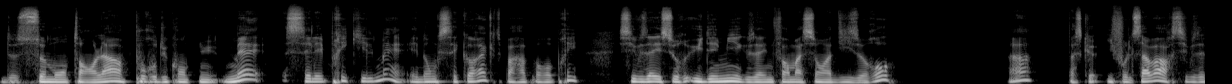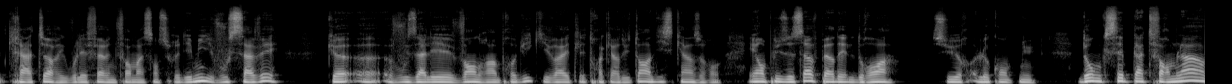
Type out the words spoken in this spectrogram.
de ce montant-là pour du contenu. Mais c'est les prix qu'il met. Et donc, c'est correct par rapport au prix. Si vous allez sur Udemy et que vous avez une formation à 10 euros, hein, parce qu'il faut le savoir, si vous êtes créateur et que vous voulez faire une formation sur Udemy, vous savez que euh, vous allez vendre un produit qui va être les trois quarts du temps à 10-15 euros. Et en plus de ça, vous perdez le droit sur le contenu. Donc ces plateformes-là,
